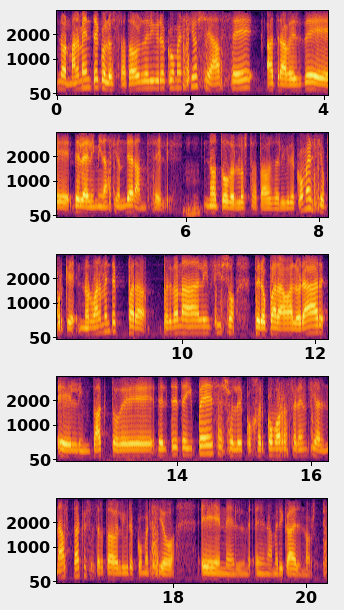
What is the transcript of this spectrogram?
normalmente con los tratados de libre comercio se hace a través de, la eliminación de aranceles. No todos los tratados de libre comercio, porque normalmente para, perdona el inciso, pero para valorar el impacto del TTIP se suele coger como referencia el NAFTA, que es el Tratado de Libre Comercio en, en América del Norte.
